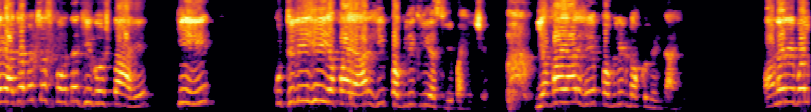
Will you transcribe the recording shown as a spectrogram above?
तर याच्यापेक्षा स्फोटक ही गोष्ट आहे की कुठलीही एफ आय आर ही पब्लिकली असली पाहिजे. एफ आय आर हे पब्लिक डॉक्युमेंट आहे. ऑनरेबल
